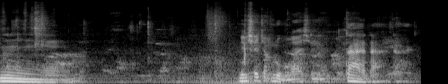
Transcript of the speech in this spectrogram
อืมนี่ใช้จากหลุมได้ใช่ไหมได้ได้ได้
